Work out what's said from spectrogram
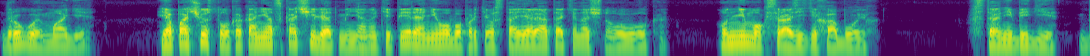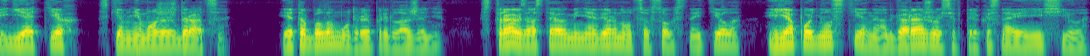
другой магии. Я почувствовал, как они отскочили от меня, но теперь они оба противостояли атаке ночного волка. Он не мог сразить их обоих. «Встань и беги. Беги от тех, с кем не можешь драться». И это было мудрое предложение. Страх заставил меня вернуться в собственное тело, и я поднял стены, отгораживаясь от прикосновений силы.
